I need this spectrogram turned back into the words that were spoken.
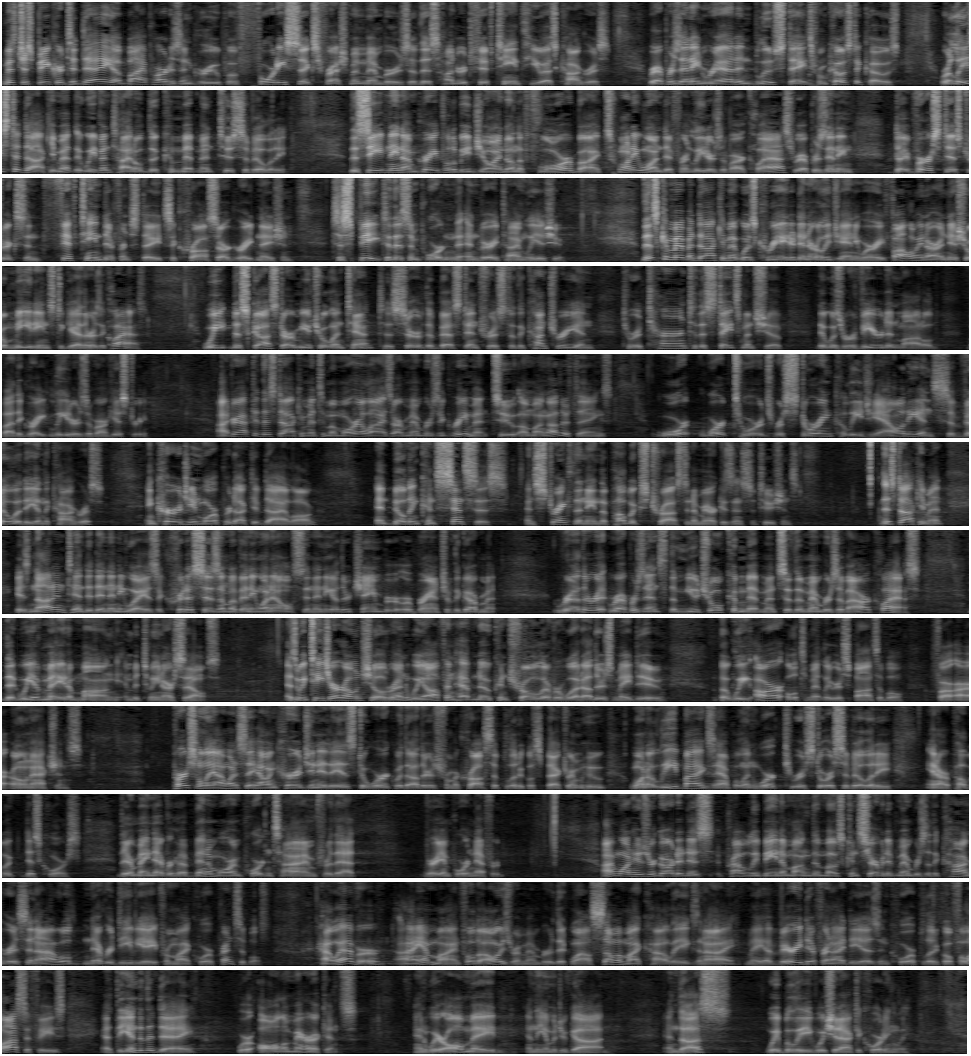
Mr. Speaker, today a bipartisan group of 46 freshman members of this 115th U.S. Congress, representing red and blue states from coast to coast, released a document that we've entitled The Commitment to Civility. This evening, I'm grateful to be joined on the floor by 21 different leaders of our class, representing diverse districts in 15 different states across our great nation, to speak to this important and very timely issue. This commitment document was created in early January following our initial meetings together as a class. We discussed our mutual intent to serve the best interests of the country and to return to the statesmanship that was revered and modeled by the great leaders of our history. I drafted this document to memorialize our members' agreement to, among other things, work, work towards restoring collegiality and civility in the Congress, encouraging more productive dialogue, and building consensus and strengthening the public's trust in America's institutions. This document is not intended in any way as a criticism of anyone else in any other chamber or branch of the government. Rather, it represents the mutual commitments of the members of our class that we have made among and between ourselves. As we teach our own children, we often have no control over what others may do, but we are ultimately responsible for our own actions. Personally, I want to say how encouraging it is to work with others from across the political spectrum who want to lead by example and work to restore civility in our public discourse. There may never have been a more important time for that very important effort. I'm one who's regarded as probably being among the most conservative members of the Congress, and I will never deviate from my core principles. However, I am mindful to always remember that while some of my colleagues and I may have very different ideas and core political philosophies, at the end of the day, we're all Americans, and we're all made in the image of God, and thus we believe we should act accordingly.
